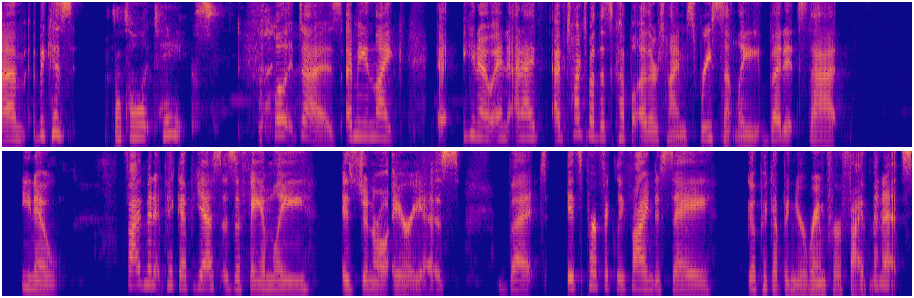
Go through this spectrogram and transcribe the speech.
Um, because That's all it takes. well, it does. I mean, like eh, you know, and and I I've talked about this a couple other times recently, but it's that you know, five minute pickup, yes, as a family is general areas, but it's perfectly fine to say go pick up in your room for five minutes.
